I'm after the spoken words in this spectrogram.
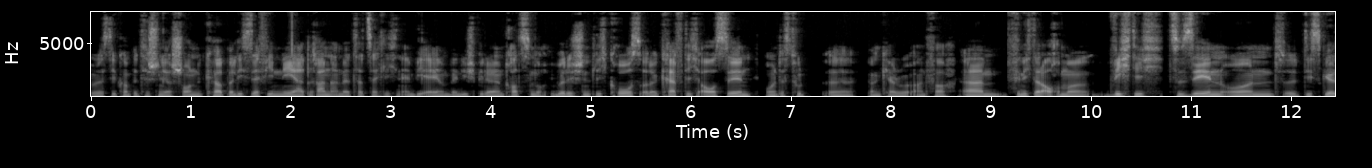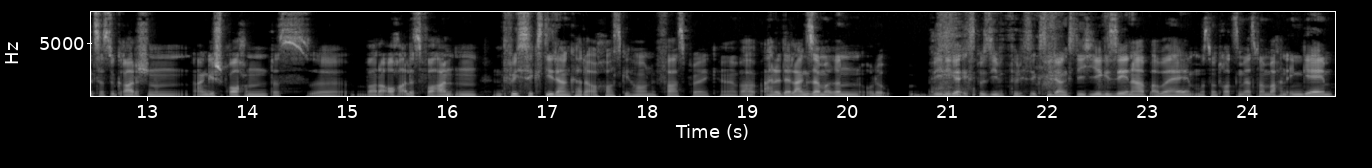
oder ist die Competition ja schon körperlich sehr viel näher dran an der tatsächlichen NBA und wenn die Spieler dann trotzdem noch überdurchschnittlich groß oder kräftig aussehen und das tut äh, Bankero einfach, ähm, finde ich dann auch immer wichtig zu sehen und äh, die Skills hast du gerade schon angesprochen, das äh, war da auch alles vorhanden. Ein 360-Dunk hat er auch rausgehauen, ein Fast Break, ja, war einer der langsameren oder weniger explosiven 360-Dunks, die ich je gesehen habe, aber hey, muss man trotzdem erstmal machen in-game.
